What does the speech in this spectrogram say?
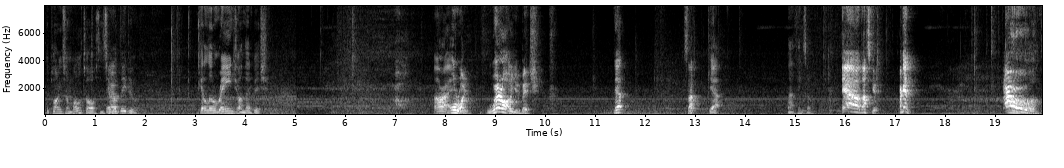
deploying some Molotovs and see Yeah. what they do. Get a little range on that bitch. Alright. Alright, where are you, bitch? Yep. Is that? Yeah. I think so. Yeah, that's good. Again! Oh!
